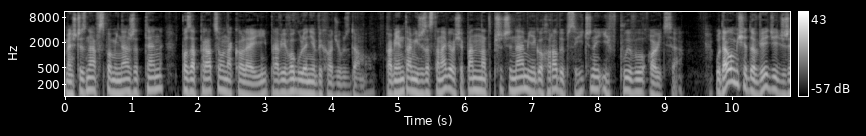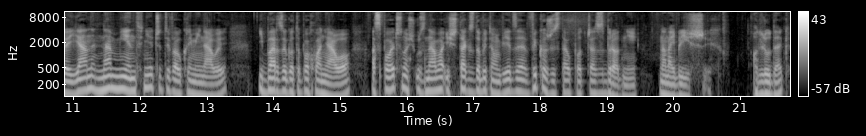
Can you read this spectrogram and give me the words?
Mężczyzna wspomina, że ten poza pracą na kolei prawie w ogóle nie wychodził z domu. Pamiętam, iż zastanawiał się pan nad przyczynami jego choroby psychicznej i wpływu ojca. Udało mi się dowiedzieć, że Jan namiętnie czytywał kryminały i bardzo go to pochłaniało, a społeczność uznała, iż tak zdobytą wiedzę wykorzystał podczas zbrodni na najbliższych. Odludek,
